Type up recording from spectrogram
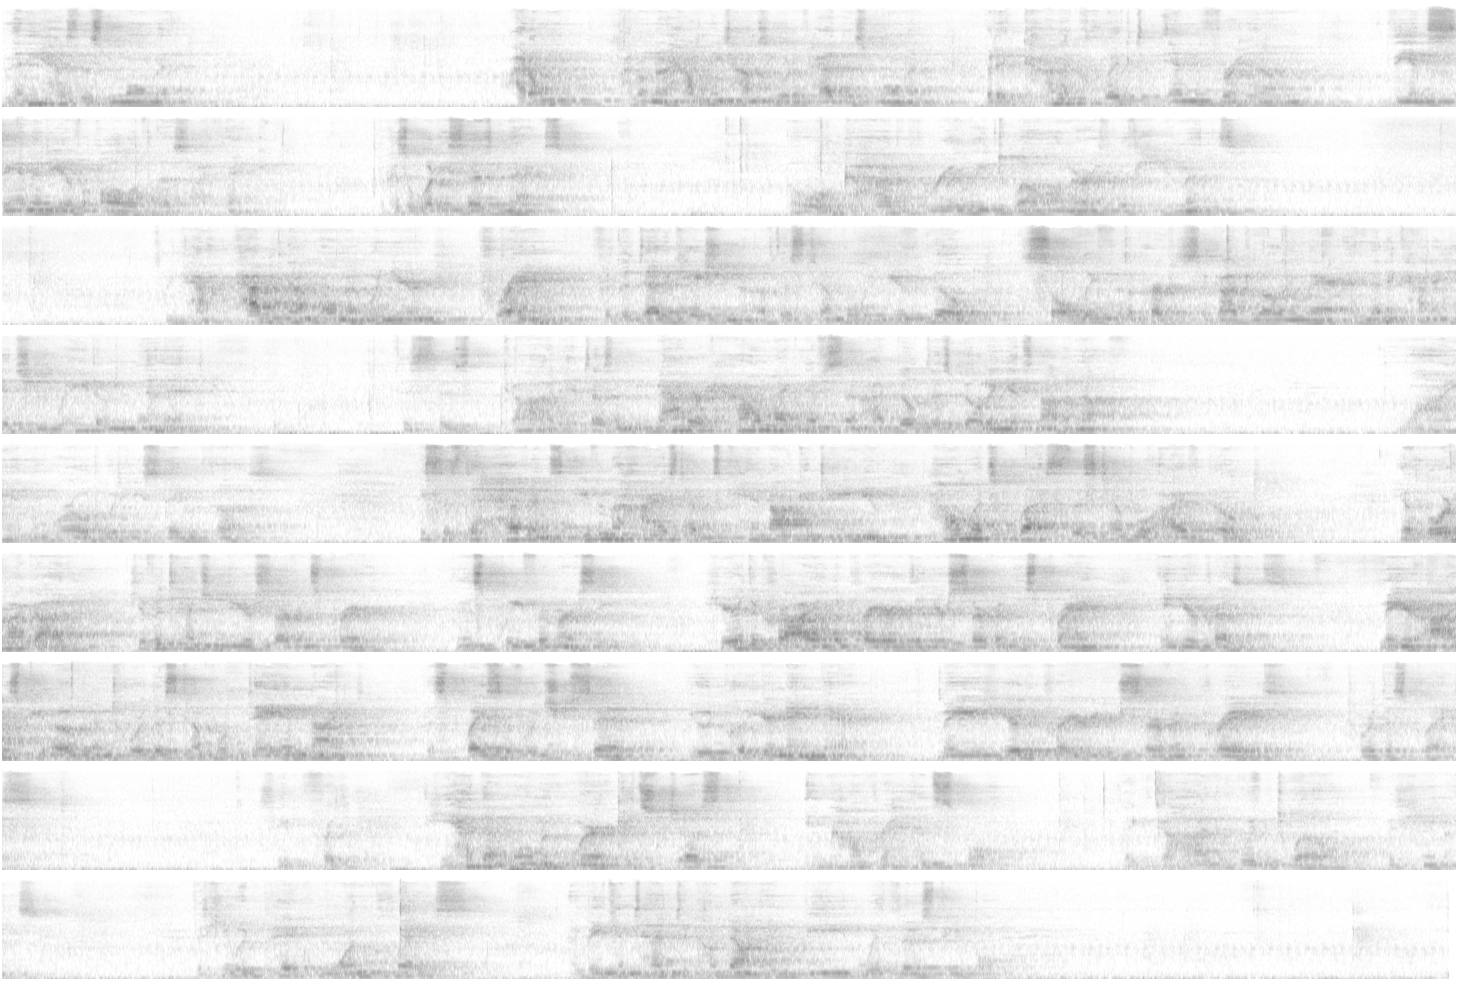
And then he has this moment. I don't, I don't know how many times he would have had this moment, but it kind of clicked in for him the insanity of all of this, I think, because of what he says next. But will God really dwell on earth with humans? I mean, ha- having that moment when you're praying for the dedication of this temple you've built solely for the purpose of God dwelling there, and then it kind of hits you wait a minute. This is God. It doesn't matter how magnificent I built this building, it's not enough. Why in the world would He stay with us? He says, The heavens, even the highest heavens, cannot contain you. How much less this temple I have built? Yet, Lord my God, give attention to your servant's prayer and his plea for mercy. Hear the cry and the prayer that your servant is praying in your presence. May your eyes be open toward this temple day and night, this place of which you said you would put your name there. May you hear the prayer your servant prays toward this place. See, for he had that moment where it's just incomprehensible that God would dwell with humans. That he would pick one place and be content to come down and be with those people.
